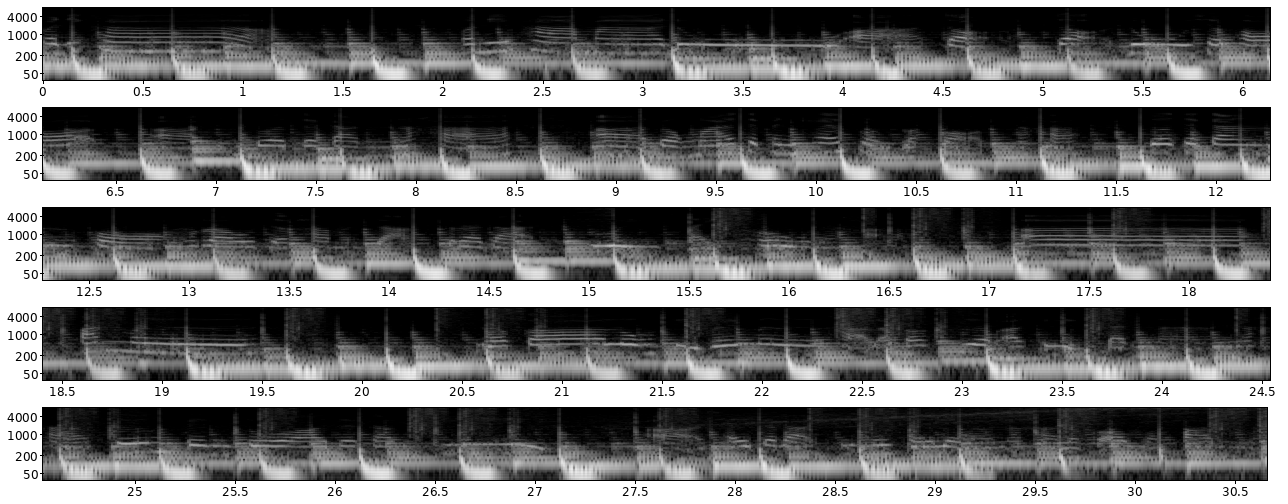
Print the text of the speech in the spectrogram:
สวัสดีค่ะ วันนี้พามาดูเจาะเจาะดูเฉพาะเป็นตัวใจกันนะคะอะดอกไม้จะเป็นแค่ส่วนประกอบนะคะ ตัวใจกันของเราจะทำจากกระ Bye.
